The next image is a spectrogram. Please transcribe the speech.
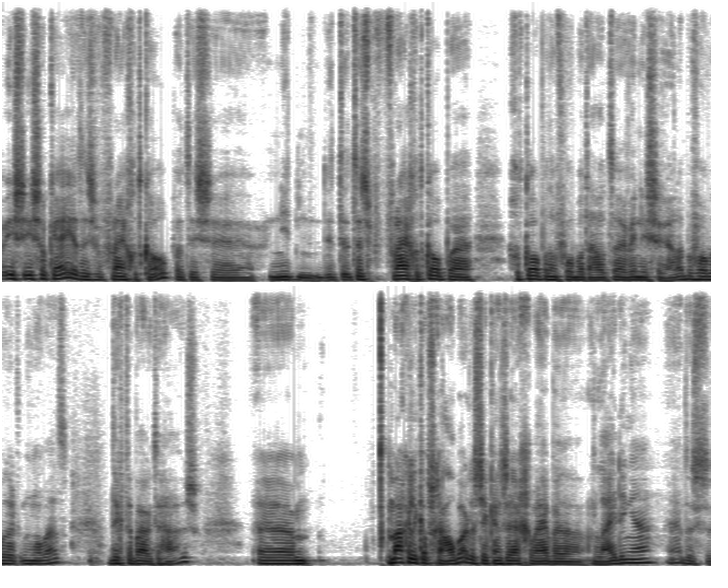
is, is oké. Het is vrij goedkoop. Het is, eh, niet, het, het is vrij goedkoop, goedkoper dan bijvoorbeeld uit Venezuela, bijvoorbeeld, ik noem maar wat. Dichter buiten huis. Ehm, makkelijk opschaalbaar. Dus je kan zeggen, we hebben leidingen. Hè, dus, Ja,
